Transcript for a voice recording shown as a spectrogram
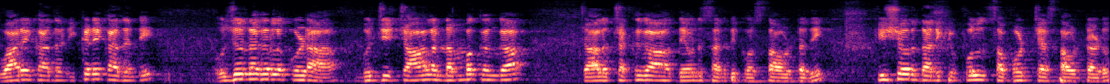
వారే కాదండి ఇక్కడే కాదండి హుజూర్ నగర్లో కూడా బుజ్జి చాలా నమ్మకంగా చాలా చక్కగా దేవుని సన్నిధికి వస్తూ ఉంటుంది. కిషోర్ దానికి ఫుల్ సపోర్ట్ చేస్తూ ఉంటాడు.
